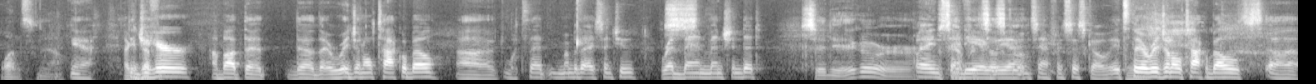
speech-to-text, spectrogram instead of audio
ones. Yeah. I Did could you hear about the, the the original Taco Bell? Uh, what's that? Remember that I sent you? Red Band mentioned it san diego or Uh, in San, Diego. Francisco? Yeah, in San Francisco. It's the original Taco Bell's. Uh,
